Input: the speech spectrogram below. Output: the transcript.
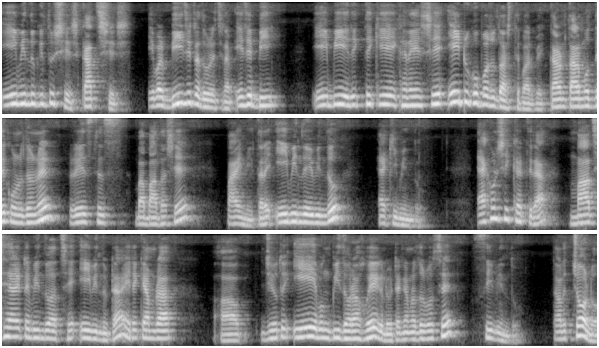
এই বিন্দু কিন্তু শেষ, কাজ শেষ। এবার বি যেটা ধরেছিলাম, এই যে বি এই বি এদিক থেকে এখানে এসে এইটুকু পর্যন্ত আসতে পারবে। কারণ তার মধ্যে কোনো ধরনের রেজিস্ট্যান্স বা বাধা সে পায়নি। তাহলে এই বিন্দু এই বিন্দু, একই বিন্দু। এখন শিক্ষার্থীরা, মাঝে আরেকটা বিন্দু আছে, এই বিন্দুটা। এটাকে আমরা যেহেতু এ এবং বি ধরা হয়ে গেল, এটাকে আমরা ধরবো হচ্ছে সি বিন্দু। তাহলে চলো,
